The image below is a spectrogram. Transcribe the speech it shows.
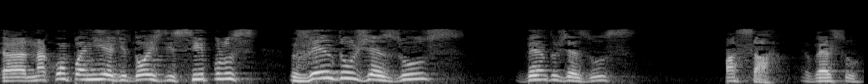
ah, na companhia de dois discípulos, vendo Jesus, vendo Jesus passar. É verso,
